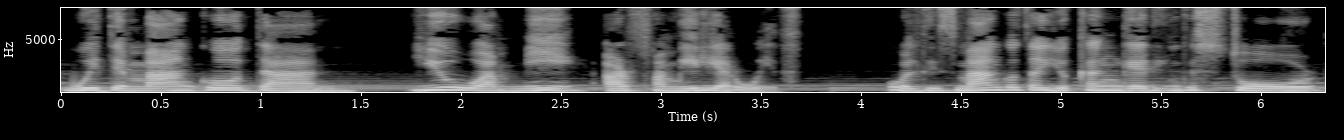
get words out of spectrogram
with the mango that you and me are familiar with. All these mangoes that you can get in the store,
